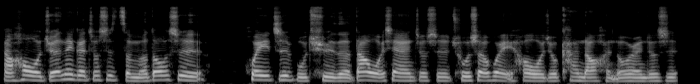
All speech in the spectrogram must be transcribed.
然后我觉得那个就是怎么都是挥之不去的。到我现在就是出社会以后，我就看到很多人就是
